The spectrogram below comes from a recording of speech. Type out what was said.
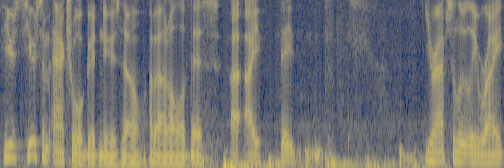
Here's here's some actual good news though about all of this. I, I they, you're absolutely right,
